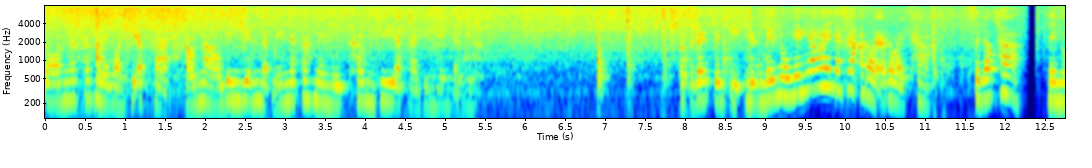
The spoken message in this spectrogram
ร้อนๆนะคะ ในวันที่อากาศหนาวๆเย็นๆแบบนี้นะคะ ในมื้อค่ำที่อากาศเย็นๆแบบนี้ ก็จะได้เป็นอีกหนึ่งเมนูง่าย ๆนะคะ อร่อยๆค่ะ เสร็จแล้วค่ะ เมนู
